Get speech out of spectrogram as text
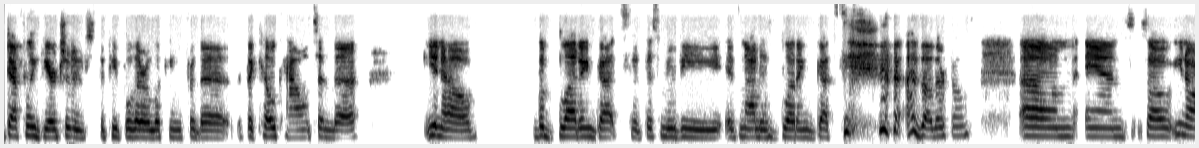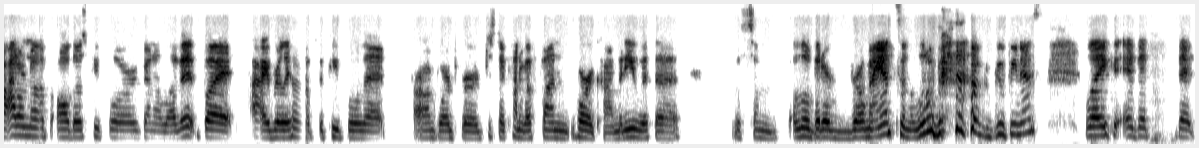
definitely geared to the people that are looking for the the kill counts and the you know the blood and guts that this movie is not as blood and gutsy as other films. Um and so you know i don't know if all those people are gonna love it but i really hope the people that are on board for just a kind of a fun horror comedy with a with some a little bit of romance and a little bit of goofiness like eh, that that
